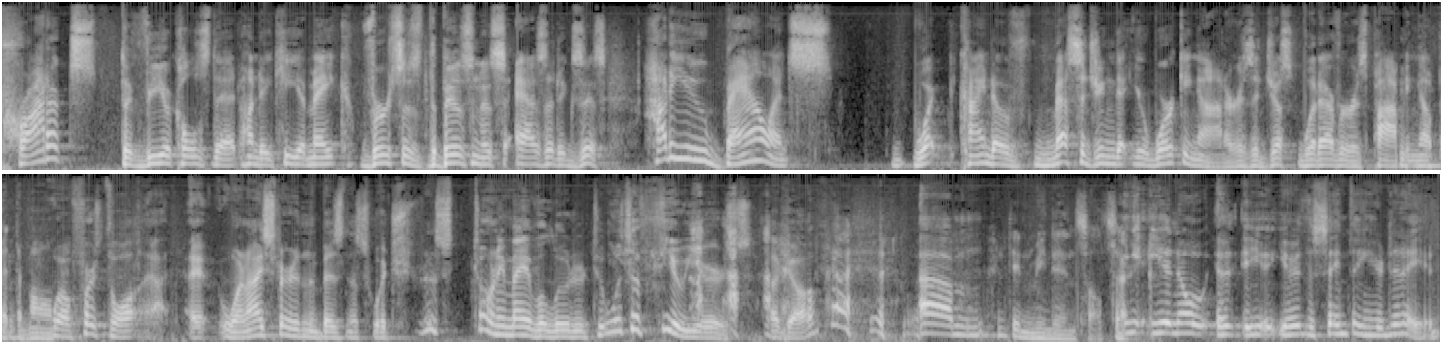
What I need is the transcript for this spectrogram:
products, the vehicles that Hyundai Kia make versus the business as it exists, how do you balance what kind of messaging that you're working on, or is it just whatever is popping up at the moment? Well, first of all, I, when I started in the business, which Tony may have alluded to, was a few years ago. Um, I didn't mean to insult. Sorry. You, you know, you're the same thing here today. It,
